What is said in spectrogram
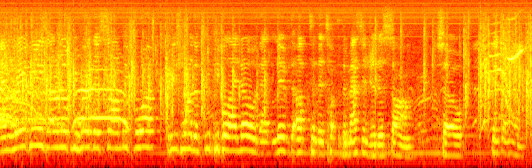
And Raybeez, I don't know if you heard this song before, but he's one of the few people I know that lived up to the, the message of this song. So, think of him.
